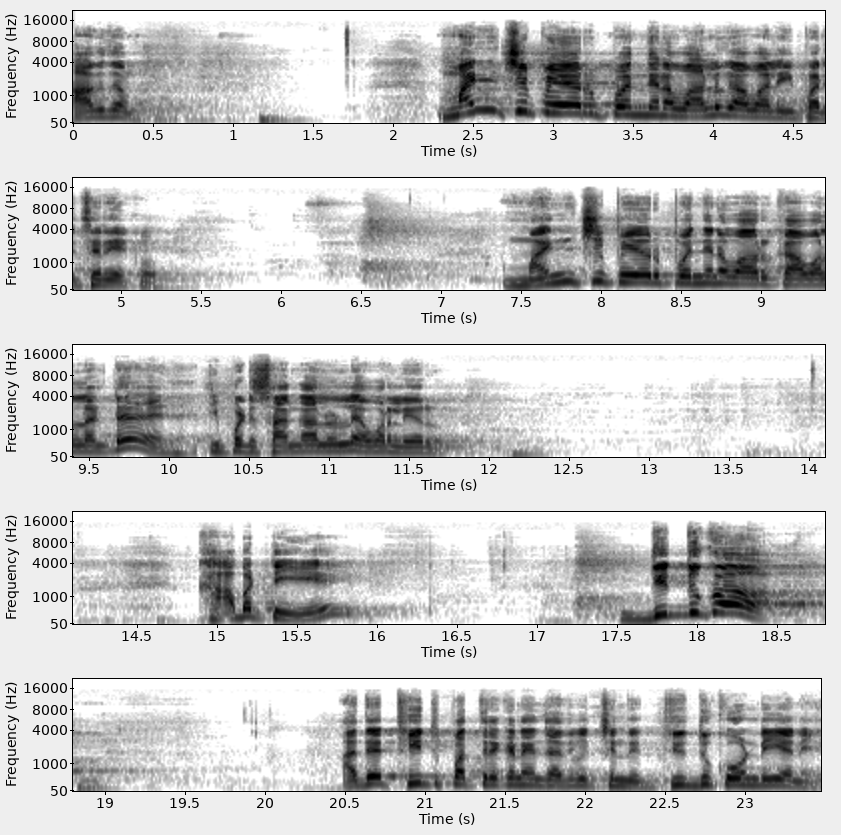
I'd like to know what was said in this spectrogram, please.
ఆగుదాం. మంచి పేరు పొందిన వాళ్ళు కావాలి ఈ పరిచర్యకు. మంచి పేరు పొందిన వారు కావాలంటే ఇప్పటి సంఘాలలో ఎవరు లేరు. కాబట్టి దిద్దుకో. అదే తీతు పత్రిక నేను చదివించింది దిద్దుకోండి అని.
